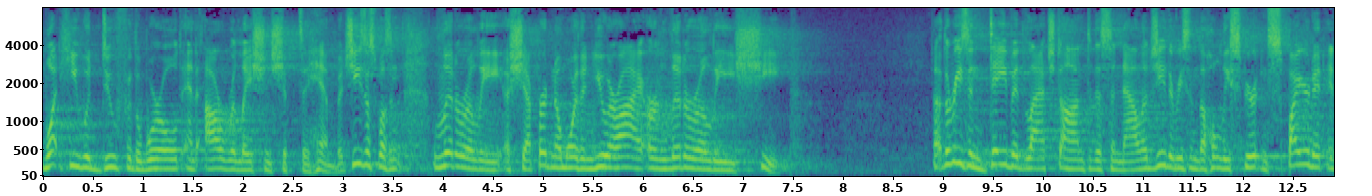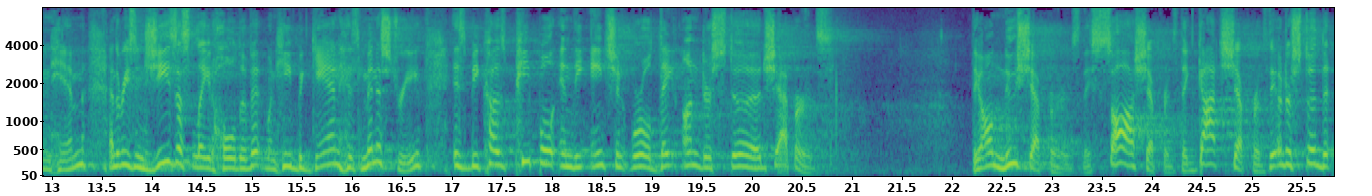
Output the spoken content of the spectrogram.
what he would do for the world and our relationship to him. But Jesus wasn't literally a shepherd, no more than you or I are literally sheep. Now, the reason David latched on to this analogy, the reason the Holy Spirit inspired it in him, and the reason Jesus laid hold of it when he began his ministry is because people in the ancient world, they understood shepherds. They all knew shepherds. They saw shepherds. They got shepherds. They understood that,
